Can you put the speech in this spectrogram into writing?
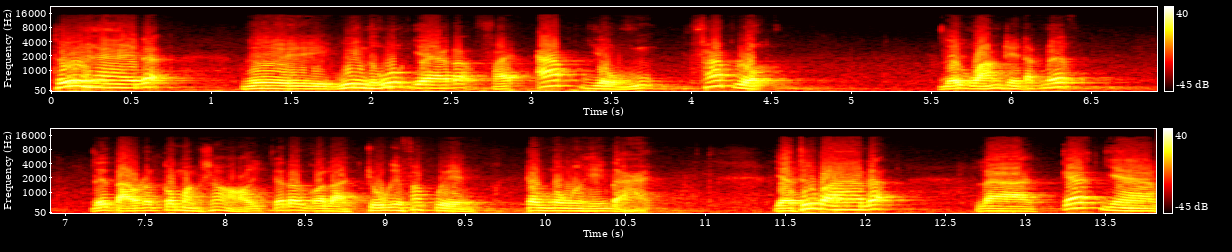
Thứ hai đó người nguyên thủ quốc gia đó phải áp dụng pháp luật để quản trị đất nước để tạo ra công bằng xã hội cái đó gọi là chủ nghĩa pháp quyền trong ngôn ngữ hiện đại. Và thứ ba đó là các nhà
